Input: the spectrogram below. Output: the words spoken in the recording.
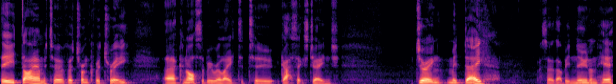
The diameter of a trunk of a tree uh, can also be related to gas exchange. During midday, so that'll be noon on here,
